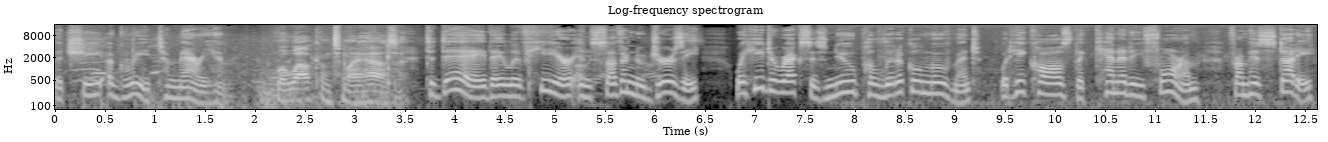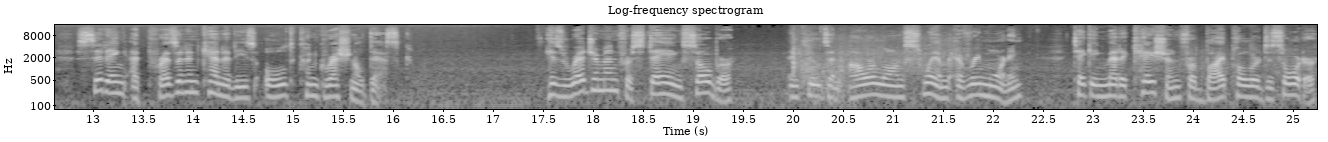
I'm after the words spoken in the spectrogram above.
that she agreed to marry him. Well, welcome to my house. Today, they live here in southern New Jersey, where he directs his new political movement, what he calls the Kennedy Forum, from his study sitting at President Kennedy's old congressional desk. His regimen for staying sober includes an hour long swim every morning, taking medication for bipolar disorder,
